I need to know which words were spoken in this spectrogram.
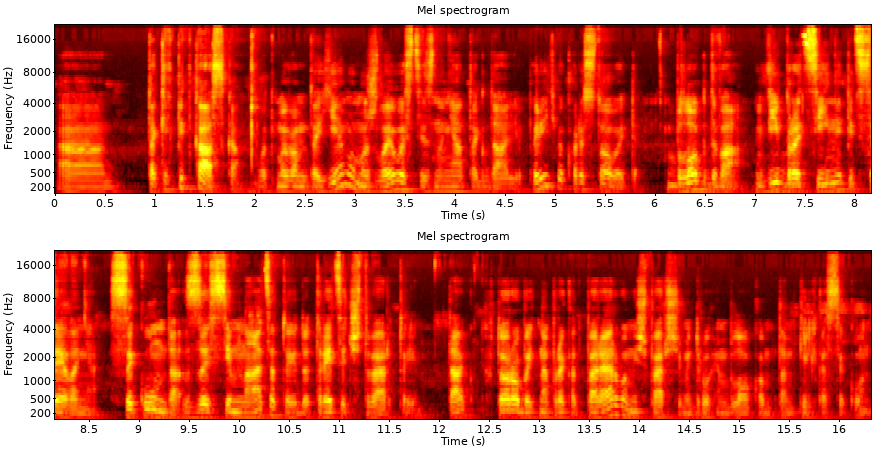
А, Так як підказка. От Ми вам даємо можливості, знання так далі. Беріть, використовуйте. Блок 2. Вібраційне підсилення. Секунда з 17 до 34. Так? Хто робить, наприклад, перерву між першим і другим блоком, там кілька секунд,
